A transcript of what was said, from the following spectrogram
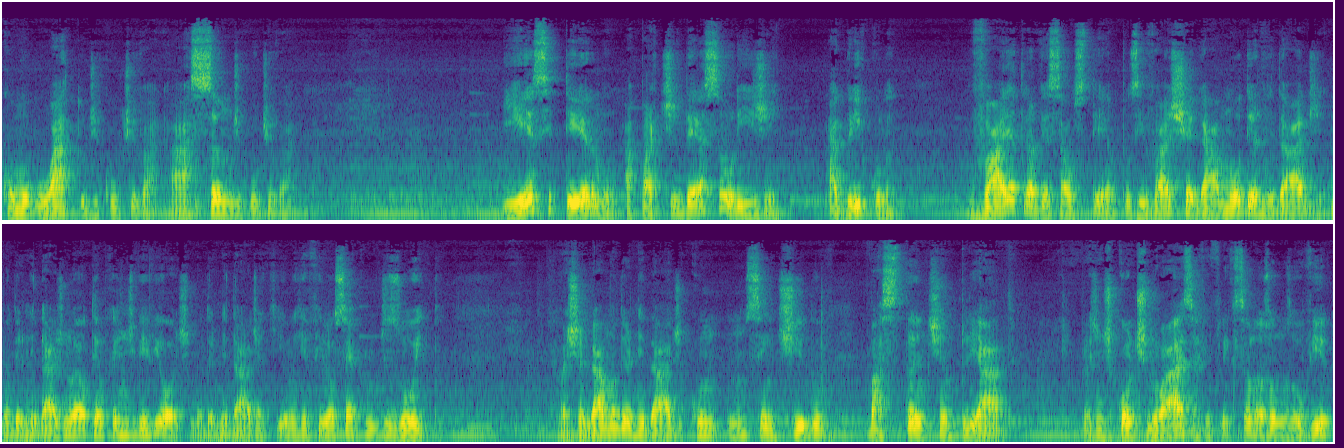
como o ato de cultivar, a ação de cultivar. E esse termo, a partir dessa origem agrícola, vai atravessar os tempos e vai chegar à modernidade. Modernidade não é o tempo que a gente vive hoje. Modernidade aqui eu me refiro ao século XVIII. Vai chegar à modernidade com um sentido bastante ampliado. Para a gente continuar essa reflexão, nós vamos ouvir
